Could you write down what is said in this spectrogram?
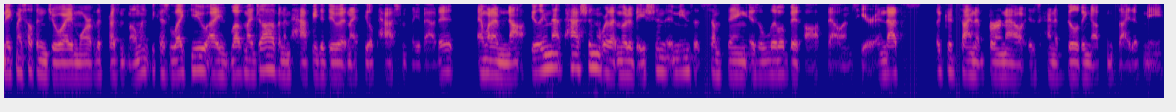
make myself enjoy more of the present moment. Because, like you, I love my job and I'm happy to do it and I feel passionately about it. And when I'm not feeling that passion or that motivation, it means that something is a little bit off balance here. And that's a good sign that burnout is kind of building up inside of me.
